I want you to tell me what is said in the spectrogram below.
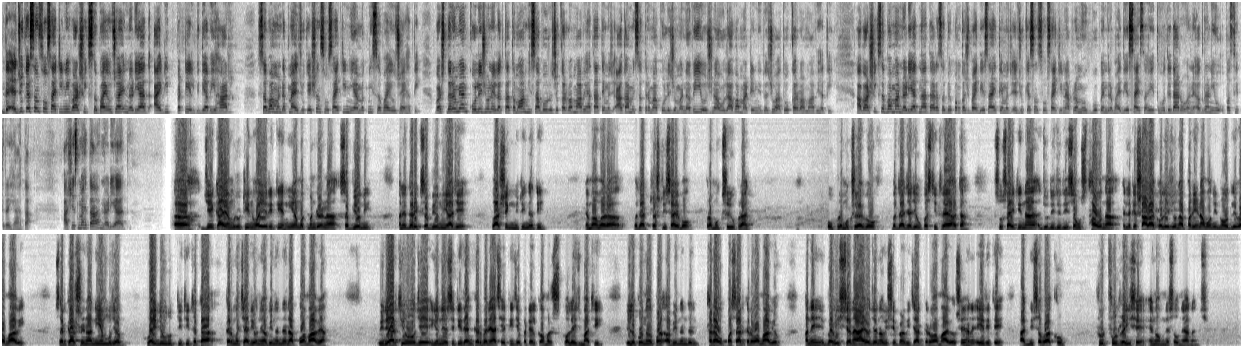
The education સોસાયટીની વાર્ષિક સભા યોજાઈ. નડિયાદ આઈડી પટેલ વિદ્યાવિહાર સભા મંડપમાં એજ્યુકેશન સોસાયટી નિયામકની સભા યોજાઈ હતી. વર્ષ દરમિયાન કોલેજોને લગતા તમામ હિસાબો રજૂ કરવામાં આવ્યા હતા. તેમજ આગામી સત્રમાં કોલેજોમાં નવી યોજનાઓ લાવવા માટેની રજૂઆતો કરવામાં આવી હતી. આ વાર્ષિક સભામાં નડિયાદના ધારાસભ્ય પંકજભાઈ દેસાઈ તેમજ એજ્યુકેશન સોસાયટીના પ્રમુખ ભૂપેન્દ્રભાઈ દેસાઈ સહિત હોદ્દેદારો અને અગ્રણીઓ ઉપસ્થિત રહ્યા હતા. આશિષ મહેતા, નડિયાદ. જે કાયમ રૂટીન હોય એ રીતે નિયામક મંડળના સભ્યોની અને દરેક સભ્યોની આજે વાર્ષિક મિટિંગ હતી. એમાં અમારા બધા ટ્રસ્ટી સાહેબો પ્રમુખશ્રી ઉપરાંત, ઉપપ્રમુખ સાહેબો બધા જ આજે ઉપસ્થિત રહ્યા હતા. સોસાયટીના જુદી જુદી સંસ્થાઓના એટલે કે શાળા, કોલેજોના પરિણામોની નોંધ લેવામાં આવી. સરકારશ્રીના નિયમ મુજબ વય નિવૃત્તિથી થતા કર્મચારીઓને અભિનંદન આપવામાં આવ્યા. વિદ્યાર્થીઓ જે યુનિવર્સિટી રેન્કર બન્યા છે ટીજે પટેલ કોમર્સ કોલેજમાંથી, એ લોકોનો પણ અભિનંદન ઠરાવ પસાર કરવામાં આવ્યો અને ભવિષ્યના આયોજનો વિશે પણ વિચાર કરવામાં આવ્યો છે અને એ રીતે આજની સભા ખૂબ ફ્રૂટફુલ રહી છે, એનો અમને સૌને આનંદ છે.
